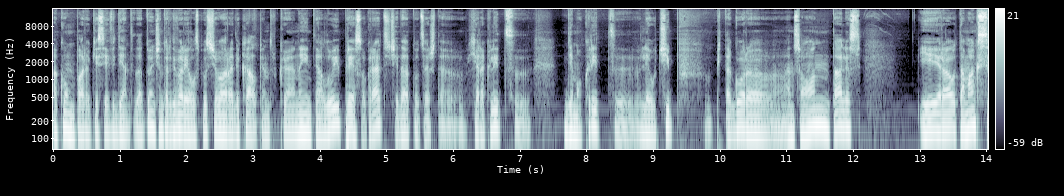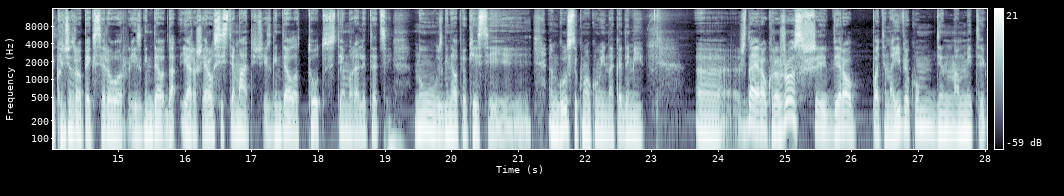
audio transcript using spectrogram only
Acum pare că este evident, dar atunci, într-adevăr, el a spus ceva radical, pentru că înaintea lui, presocratici, da, toți ăștia, Heraclit, Democrit, Leucip, Pitagora, and so on, Tales, ei erau, tamax se concentrau pe exterior, ei gândeau, da, iarăși, erau sistematici, ei gândeau la tot sistemul realității, nu se gândeau pe o chestie îngustă, cum acum e în academie. Uh, și da, erau curajos și erau poate naivi acum, din anumite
